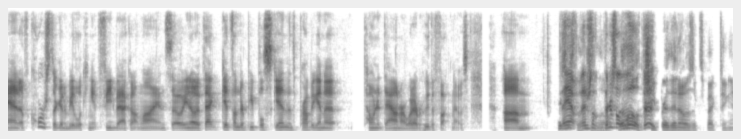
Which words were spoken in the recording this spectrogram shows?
And of course, they're going to be looking at feedback online. So you know, if that gets under people's skin, that's probably going to tone it down or whatever. Who the fuck knows? Um, It they have- there's looks a- there's a little, lot- little there- cheaper than I was expecting.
